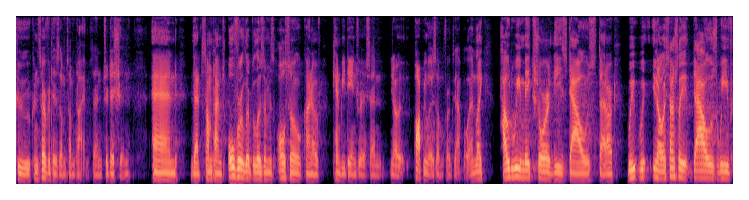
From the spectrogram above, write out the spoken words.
to conservatism sometimes and tradition, and that sometimes over liberalism is also kind of can be dangerous and, you know, populism, for example. And like, how do we make sure these DAOs that are, we, we you know, essentially DAOs, we've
